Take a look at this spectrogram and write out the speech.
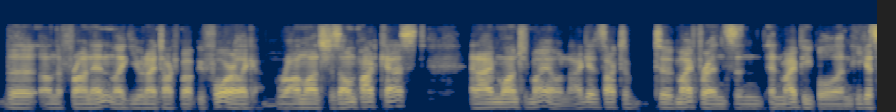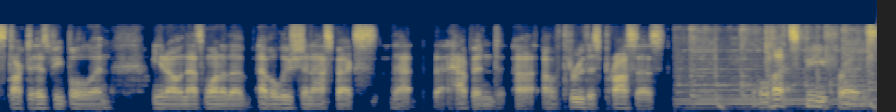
the on the front end, like you and I talked about before, like Ron launched his own podcast and I'm launching my own. I get to talk to to my friends and and my people, and he gets to talk to his people, and you know, and that's one of the evolution aspects that that happened uh, through this process. Let's be friends.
